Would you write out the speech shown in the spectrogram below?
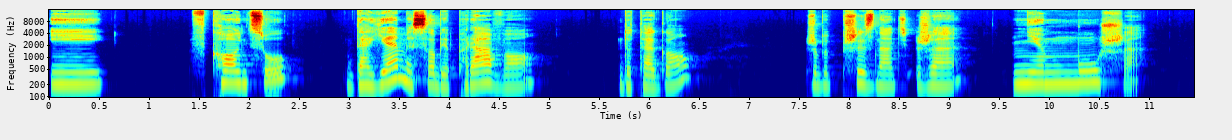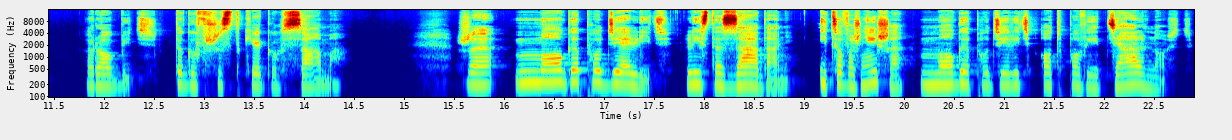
i w końcu dajemy sobie prawo do tego, żeby przyznać, że nie muszę robić tego wszystkiego sama, że mogę podzielić listę zadań i co ważniejsze, mogę podzielić odpowiedzialność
